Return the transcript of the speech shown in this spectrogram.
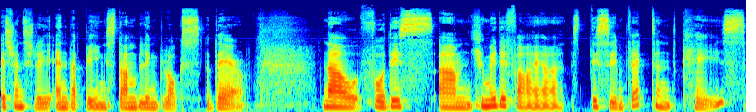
essentially end up being stumbling blocks there. Now, for this um, humidifier disinfectant case,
